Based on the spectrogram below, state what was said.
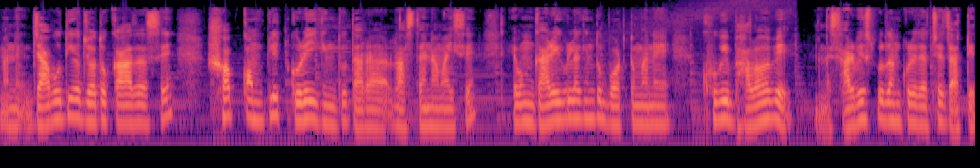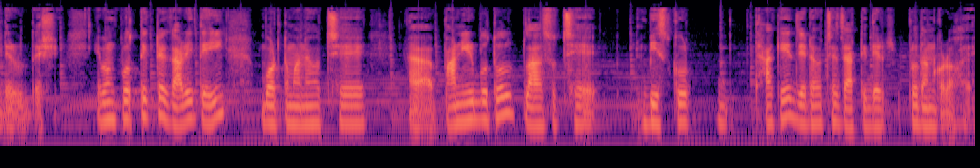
মানে যাবতীয় যত কাজ আছে, সব কমপ্লিট করেই কিন্তু তারা রাস্তায় নামাইছে এবং গাড়িগুলো কিন্তু বর্তমানে খুবই ভালোভাবে মানে সার্ভিস প্রদান করে যাচ্ছে যাত্রীদের উদ্দেশ্যে। এবং প্রত্যেকটা গাড়িতেই বর্তমানে হচ্ছে পানির বোতল প্লাস হচ্ছে বিস্কুট থাকে যেটা হচ্ছে যাত্রীদের প্রদান করা হয়।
